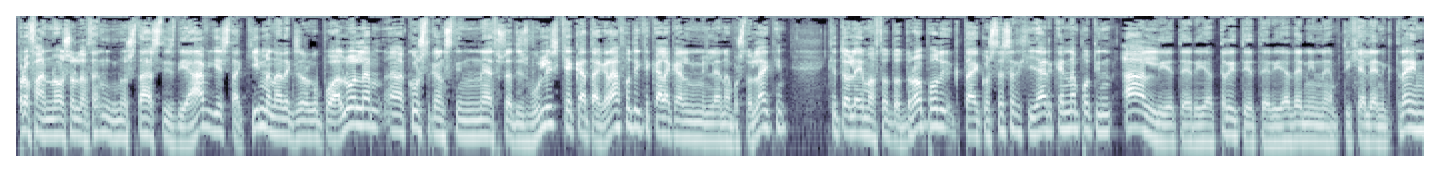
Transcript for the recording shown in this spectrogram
Προφανώς όλα αυτά είναι γνωστά στις διάβγε, στα κείμενα, δεν ξέρω από αλλού, αλλά ακούστηκαν στην αίθουσα της Βουλής και καταγράφονται και καλά κάνει Μιλένα Αποστολάκη και το λέει με αυτόν τον τρόπο. Τα 24 χιλιάρικα είναι από την άλλη εταιρεία, τρίτη εταιρεία, δεν είναι από τη Hellenic Train,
